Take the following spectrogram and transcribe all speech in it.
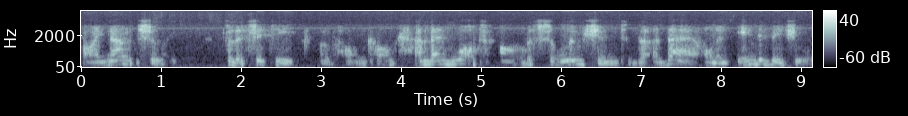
financially for the city of Hong Kong? And then what are the solutions that are there on an individual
